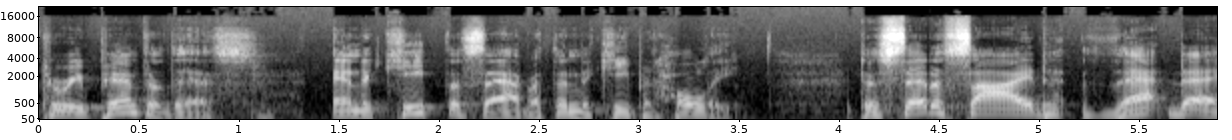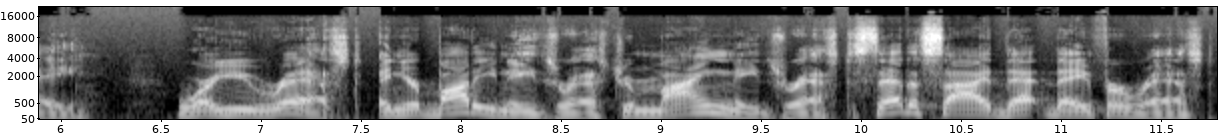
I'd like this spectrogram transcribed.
to repent of this and to keep the Sabbath and to keep it holy. To set aside that day where you rest, and your body needs rest, your mind needs rest. Set aside that day for rest.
